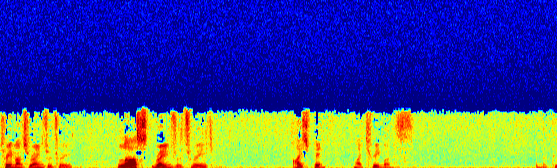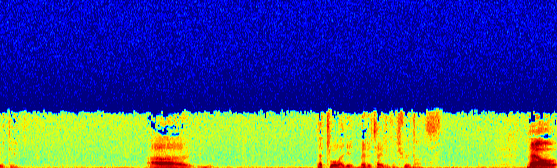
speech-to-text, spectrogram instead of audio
three months rains retreat. Last rains retreat, I spent my three months in the kuti. Uh, that's all I did, meditated for three months. Now,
